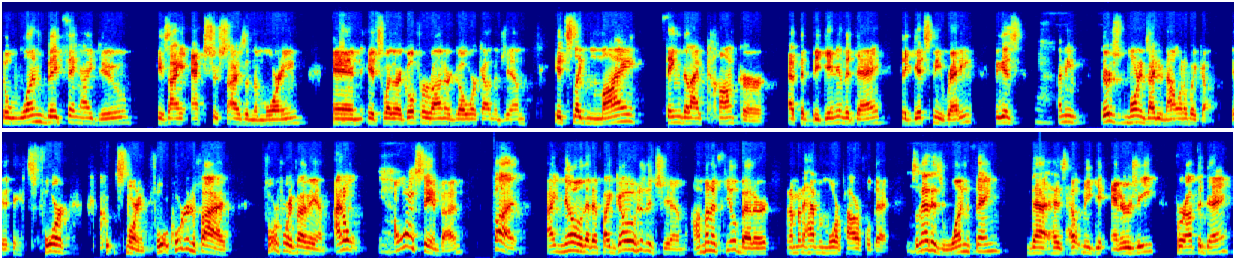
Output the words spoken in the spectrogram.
the one big thing I do is I exercise in the morning and it's whether I go for a run or go work out in the gym. It's like my thing that I conquer at the beginning of the day that gets me ready because yeah. I mean, there's mornings I do not want to wake up. It, it's four this morning, four quarter to five 4:45 a.m. I don't. Yeah. I want to stay in bed, But I know that if I go to the gym, I'm going to feel better and I'm going to have a more powerful day. So that is one thing that has helped me get energy throughout the day.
